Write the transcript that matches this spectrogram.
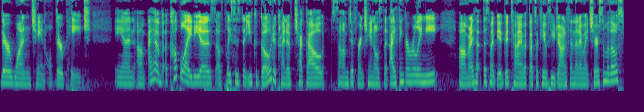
their one channel, their page. And um, I have a couple ideas of places that you could go to kind of check out some different channels that I think are really neat. Um, and I thought this might be a good time, if that's okay with you, Jonathan, that I might share some of those.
